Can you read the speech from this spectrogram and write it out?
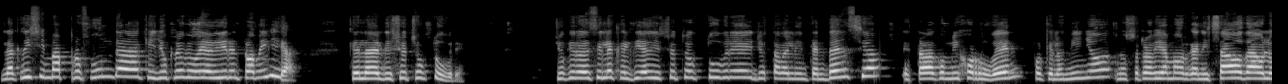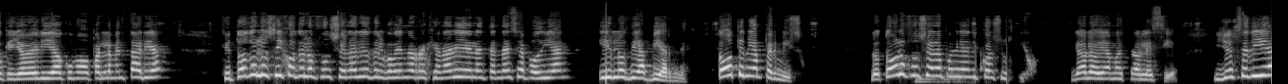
la crisis más profunda que yo creo que voy a vivir en toda mi vida, que es la del 18 de octubre. Yo quiero decirles que el día 18 de octubre yo estaba en la intendencia, estaba con mi hijo Rubén, porque los niños, nosotros habíamos organizado, dado lo que yo bebía como parlamentaria, que todos los hijos de los funcionarios del gobierno regional y de la intendencia podían ir los días viernes. Todos tenían permiso. Todos los funcionarios podían ir con sus hijos. Ya lo habíamos establecido. Y yo ese día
